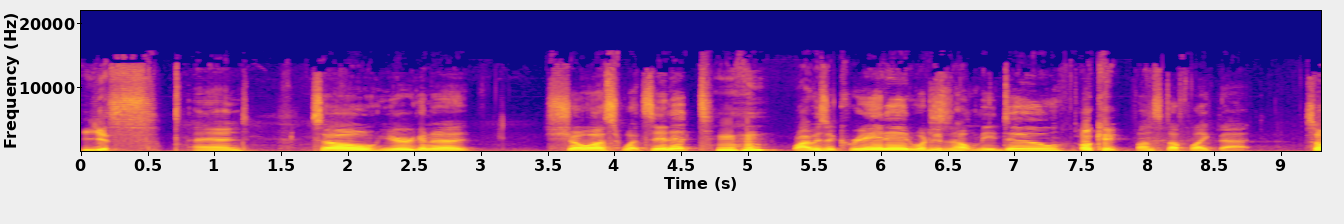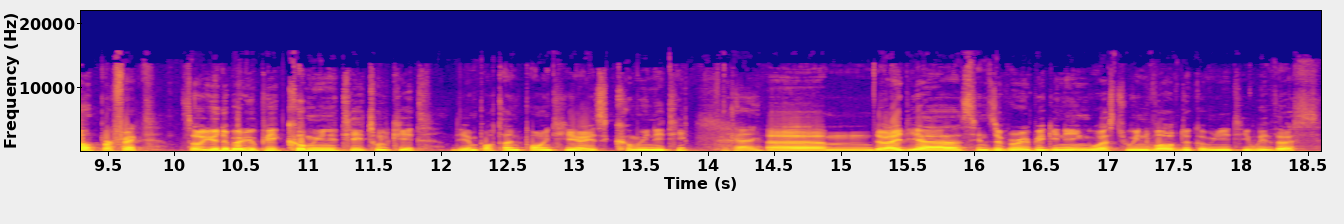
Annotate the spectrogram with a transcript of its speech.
Yes. And so you're going to show us what's in it. Mm-hmm. Why was it created? What does it help me do? Okay. Fun stuff like that. So perfect. So UWP Community Toolkit. The important point here is community. Okay. Um, the idea since the very beginning was to involve the community with us,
